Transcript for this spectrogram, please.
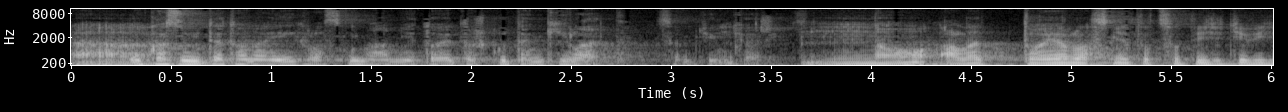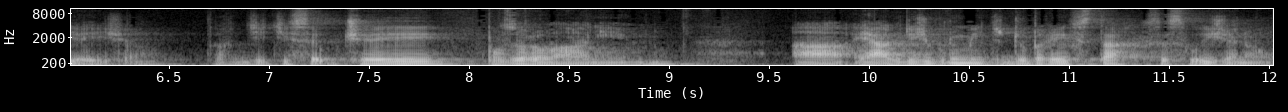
a... Ukazujte to na jejich vlastní mámě, to je trošku tenký let, jsem tím chtěl říct. No, ale to je vlastně to, co ty děti vidějí. Že? To děti se učí pozorováním, a já, když budu mít dobrý vztah se svou ženou,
